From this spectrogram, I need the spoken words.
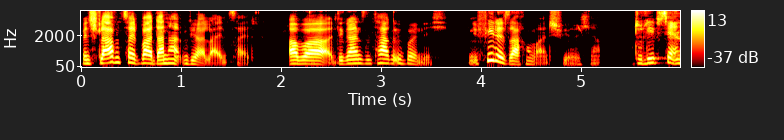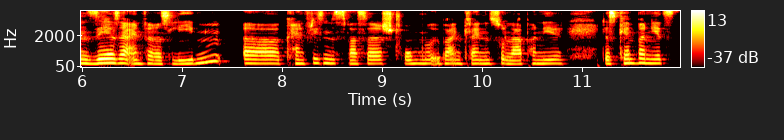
wenn Schlafenszeit war, dann hatten wir Alleinzeit. Aber den ganzen Tag über nicht. Viele Sachen waren schwierig, ja. Du lebst ja ein sehr, sehr einfaches Leben. Äh, kein fließendes Wasser, Strom nur über ein kleines Solarpanel. Das kennt man jetzt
